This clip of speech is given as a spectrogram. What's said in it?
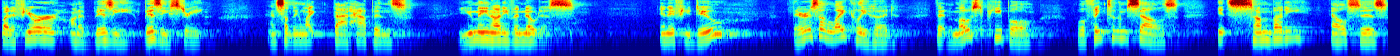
But if you're on a busy, busy street and something like that happens, you may not even notice. And if you do, there is a likelihood that most people will think to themselves, it's somebody else's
